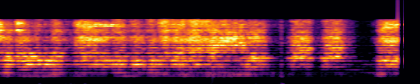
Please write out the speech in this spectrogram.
是个问题。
